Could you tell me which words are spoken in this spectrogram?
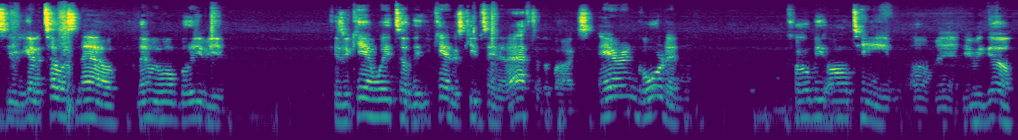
see. You gotta tell us now. Then we won't believe you. Because you can't wait till the. You can't just keep saying it after the box. Aaron Gordon. Kobe All Team. Oh man, here we go.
